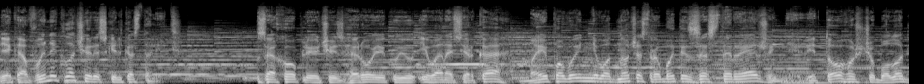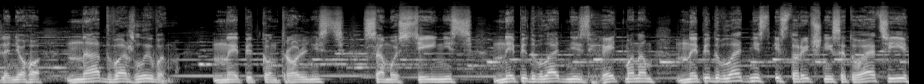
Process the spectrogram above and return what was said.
яка виникла через кілька століть? Захоплюючись героїкою Івана Сірка, ми повинні водночас робити застереження від того, що було для нього надважливим: непідконтрольність, самостійність, непідвладність гетьманам, непідвладність історичній ситуації,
